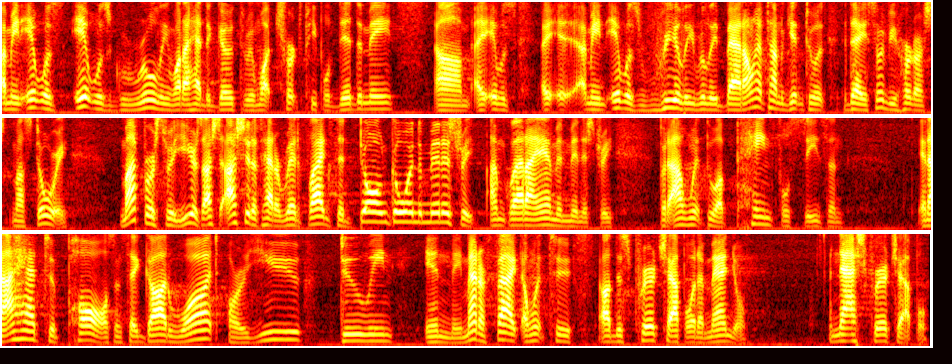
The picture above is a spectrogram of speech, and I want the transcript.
I mean, it was it was grueling what I had to go through and what church people did to me. Um, it was, I mean, it was really, really bad. I don't have time to get into it today. Some of you heard our, my story, my first three years, I, sh- I should have had a red flag that said, Don't go into ministry. I'm glad I am in ministry. But I went through a painful season. And I had to pause and say, God, what are you doing in me? Matter of fact, I went to uh, this prayer chapel at Emmanuel, Nash Prayer Chapel.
